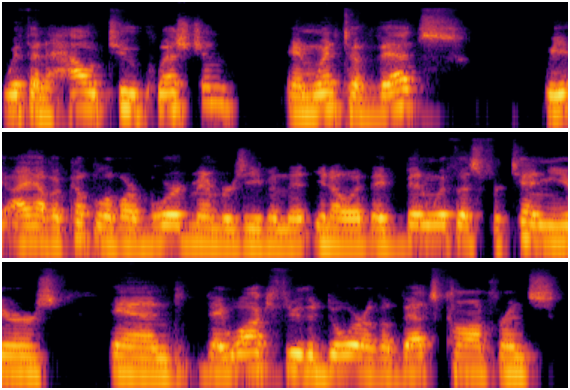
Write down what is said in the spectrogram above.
with an how-to question and went to vets. We I have a couple of our board members even that you know they've been with us for 10 years and they walked through the door of a vets conference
